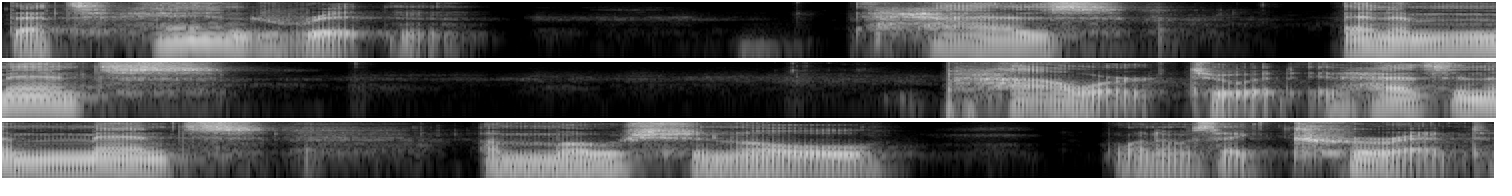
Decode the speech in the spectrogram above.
that's handwritten has an immense power to it. It has an immense emotional, what I say, current,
